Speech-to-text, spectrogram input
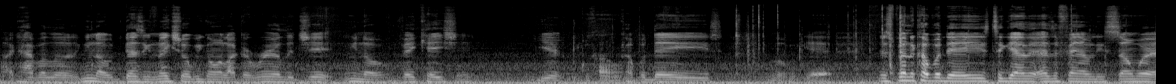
like have a little, you know, designate make sure we going like a real legit, you know, vacation yearly, Cool. couple days, little- yeah. Just spend a couple days together as a family somewhere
